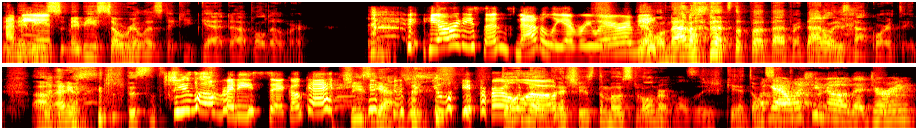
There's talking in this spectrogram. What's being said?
I maybe mean- he's, maybe he's so realistic he'd get uh, pulled over. he already sends Nathalie everywhere. I mean, yeah, well, Nathalie. That's the bad part. Nathalie's not quarantined. Um, anyway, this she's already sick. Okay, she's yeah. you leave her don't alone. know. She's the most vulnerable. So she can't. Don't. Okay, send I want out you to right know now. that during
